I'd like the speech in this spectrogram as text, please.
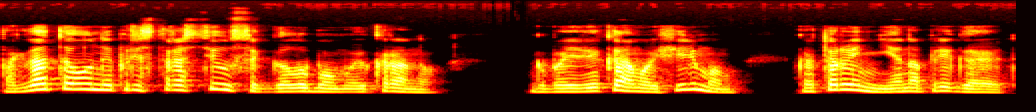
Тогда-то он и пристрастился к голубому экрану, к боевикам и фильмам, которые не напрягают.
